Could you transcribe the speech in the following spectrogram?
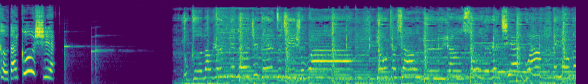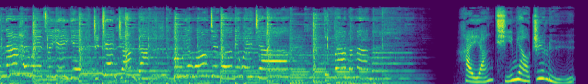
口袋故事。有个老人变得只跟自己说话，有条小鱼让所有人牵挂，还有个男孩为此一夜之间长大。不要忘记等你回家的爸爸妈妈。海洋奇妙之旅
